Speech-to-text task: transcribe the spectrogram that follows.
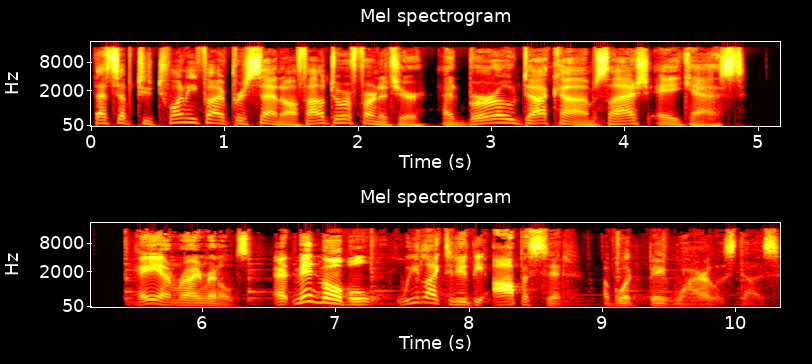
That's up to 25% off outdoor furniture at burrow.com slash ACAST. Hey, I'm Ryan Reynolds. At Mint Mobile, we like to do the opposite of what Big Wireless does.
